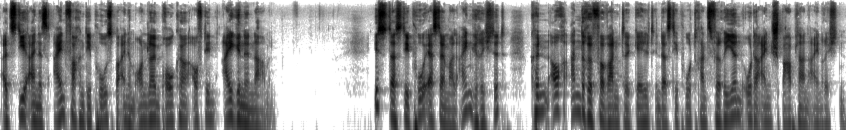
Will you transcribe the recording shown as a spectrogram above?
als die eines einfachen Depots bei einem Online-Broker auf den eigenen Namen. Ist das Depot erst einmal eingerichtet, können auch andere Verwandte Geld in das Depot transferieren oder einen Sparplan einrichten.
